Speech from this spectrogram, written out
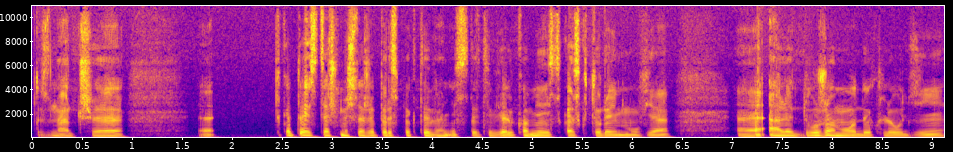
To znaczy, e, tylko to jest też myślę, że perspektywa niestety wielkomiejska, z której mówię, e, ale dużo młodych ludzi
